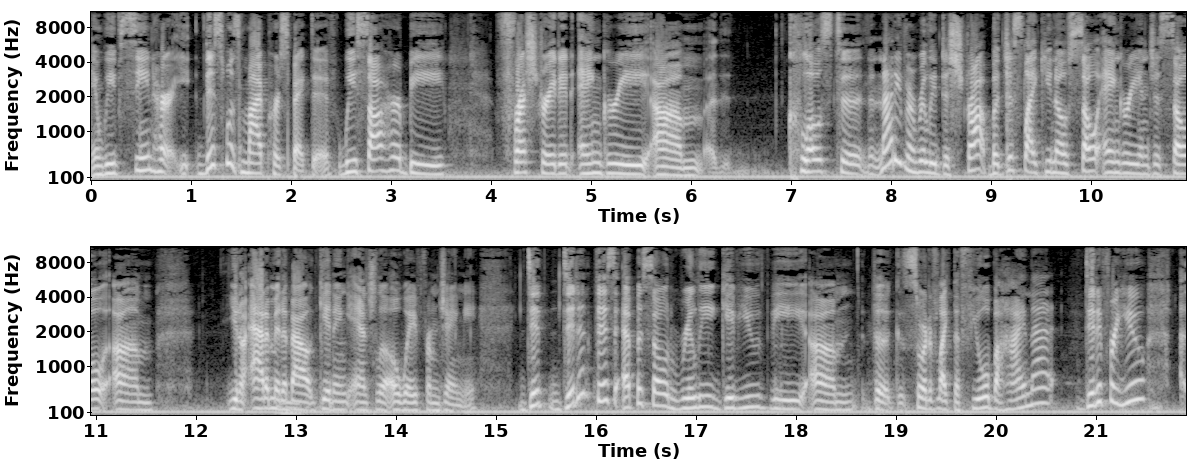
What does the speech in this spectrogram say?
and we've seen her, this was my perspective. We saw her be frustrated, angry, um, close to not even really distraught, but just like, you know, so angry and just so, um, you know, adamant about getting Angela away from Jamie. Did didn't this episode really give you the um, the sort of like the fuel behind that? Did it for you? Uh,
